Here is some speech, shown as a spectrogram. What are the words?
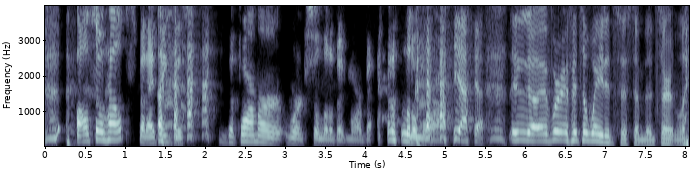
also helps, but I think this the former works a little bit more, a little more. yeah, yeah. You know, if we're if it's a weighted system, then certainly.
